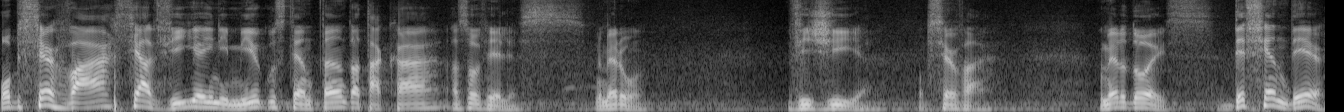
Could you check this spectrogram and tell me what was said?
observar se havia inimigos tentando atacar as ovelhas Número um, vigia, observar. Número dois, defender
